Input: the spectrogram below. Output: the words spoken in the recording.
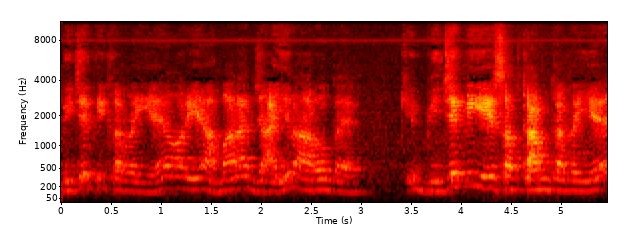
बीजेपी कर रही है और ये हमारा जाहिर आरोप है कि बीजेपी ये सब काम कर रही है।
